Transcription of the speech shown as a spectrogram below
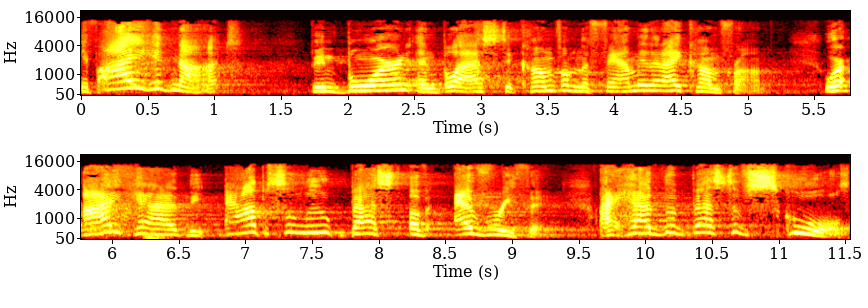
If I had not been born and blessed to come from the family that I come from, where I had the absolute best of everything. I had the best of schools.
